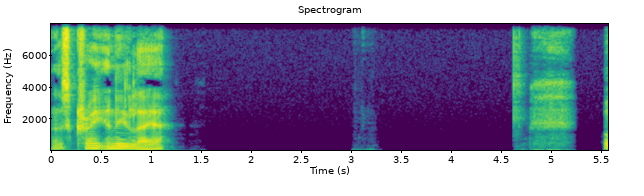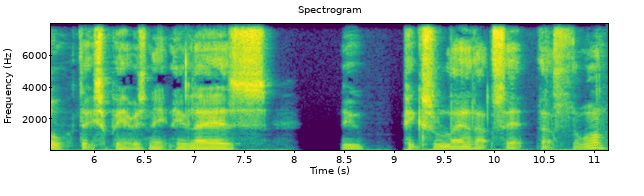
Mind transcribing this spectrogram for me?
Let's create a new layer. Oh, that's up here, isn't it? New layers, new pixel layer. That's it. That's the one.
